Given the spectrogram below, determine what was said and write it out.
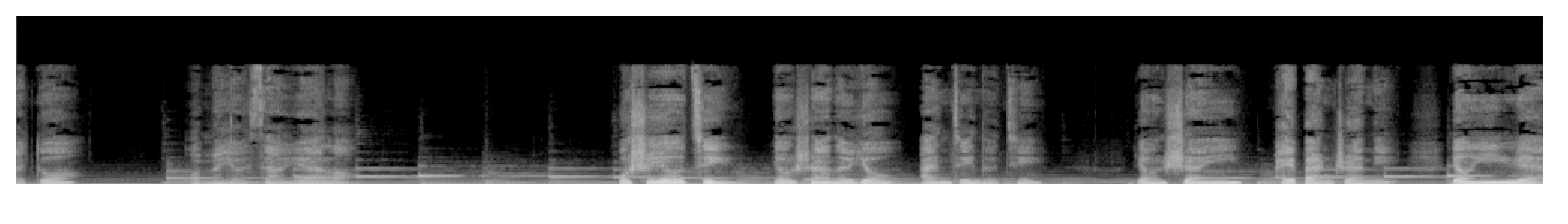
耳朵，我们又相约了。我是幽静，忧伤的忧，安静的静，用声音陪伴着你，用音乐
